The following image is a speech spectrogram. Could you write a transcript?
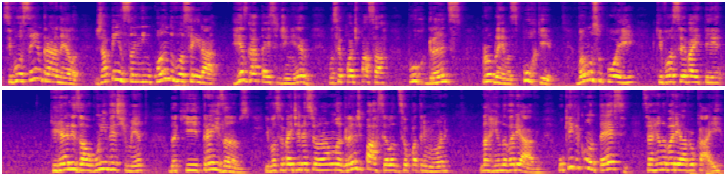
se você entrar nela já pensando em quando você irá resgatar esse dinheiro, você pode passar por grandes problemas. Por quê? Vamos supor aí que você vai ter que realizar algum investimento daqui três anos e você vai direcionar uma grande parcela do seu patrimônio na renda variável. O que, que acontece se a renda variável cair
